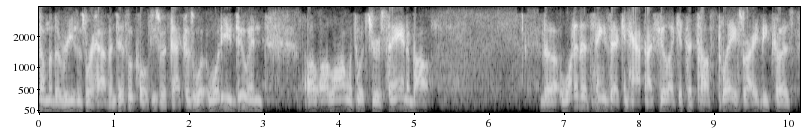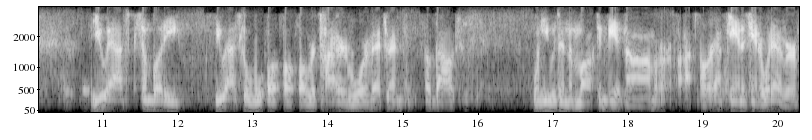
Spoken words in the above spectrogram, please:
some of the reasons we're having difficulties with that. Because what, what do you do? And uh, along with what you were saying about the one of the things that can happen, I feel like it's a tough place, right? Because you ask somebody, you ask a, a, a retired war veteran about when he was in the muck in Vietnam or or Afghanistan or whatever,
